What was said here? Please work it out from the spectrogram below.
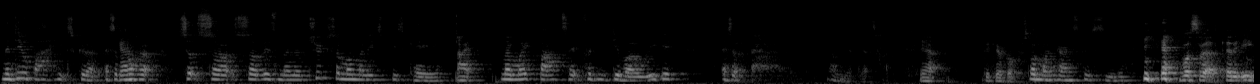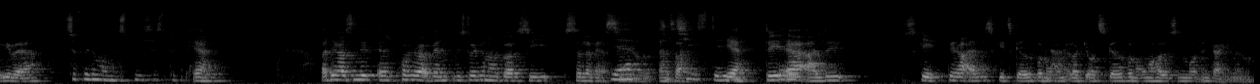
Men det er jo bare helt skørt. Altså Ja. prøv at høre. Så, så, så hvis man er tyk, så må man ikke spise kage. Nej. Man må ikke bare tage, fordi det var jo ikke, altså, jamen, jeg bliver træt. Det kan jeg godt Hvor forstå. mange gange skal vi sige det? ja, hvor svært kan det egentlig være? Selvfølgelig må man spise et stykke kage. Ja. Og det er også sådan lidt, altså prøv at høre, ven, hvis du ikke har noget godt at sige, så lad være at sige ja noget. så ti stille. ja, det Ja. er aldrig sket, det har aldrig sket skade på nogen, Nej. eller gjort skade på nogen at holde sin mund en gang imellem.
